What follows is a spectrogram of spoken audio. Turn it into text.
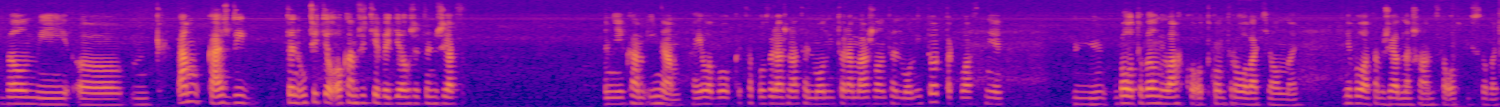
veľmi... Uh, tam každý, ten učiteľ okamžite vedel, že ten žiak niekam inám. Hej? Lebo keď sa pozeráš na ten monitor a máš len ten monitor, tak vlastne mm, bolo to veľmi ľahko odkontrolovateľné. Nebola tam žiadna šanca odpisovať.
